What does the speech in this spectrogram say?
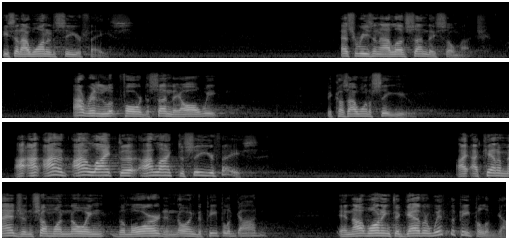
He said, I wanted to see your face. That's the reason I love Sunday so much. I really look forward to Sunday all week because I want to see you. I, I, I, like, to, I like to see your face. I, I can't imagine someone knowing the Lord and knowing the people of God and not wanting to gather with the people of God.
